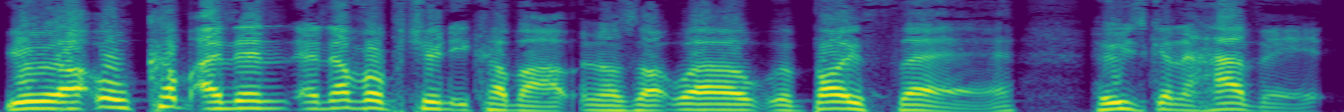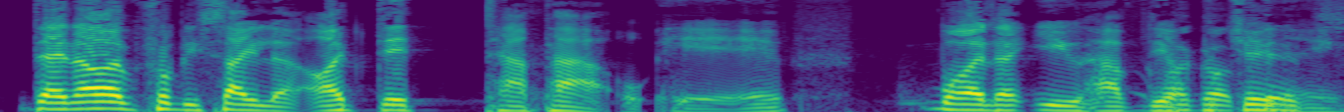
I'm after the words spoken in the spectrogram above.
you were like, oh, come, and then another opportunity come up, and I was like, well, we're both there. Who's going to have it? Then I'd probably say, look, I did tap out here. Why don't you have the I opportunity?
